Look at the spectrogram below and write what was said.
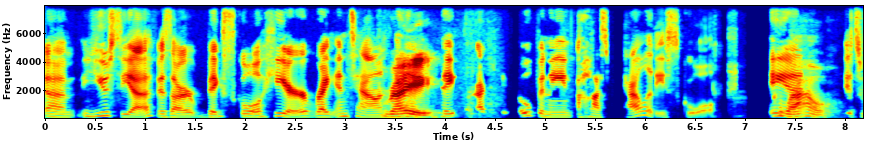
um, ucf is our big school here right in town right. they are actually opening a hospitality school oh, and oh, wow. it's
